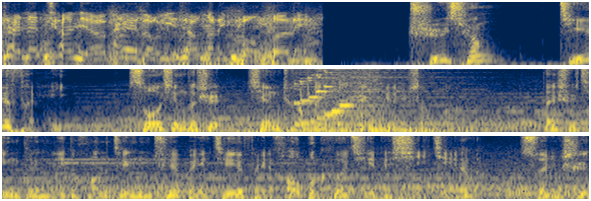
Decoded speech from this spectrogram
咱这抢劫别动，一枪给你崩了的。持枪劫匪，所幸的是现场没有人员伤亡，但是金店里的黄金却被劫匪毫不客气的洗劫了，损失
